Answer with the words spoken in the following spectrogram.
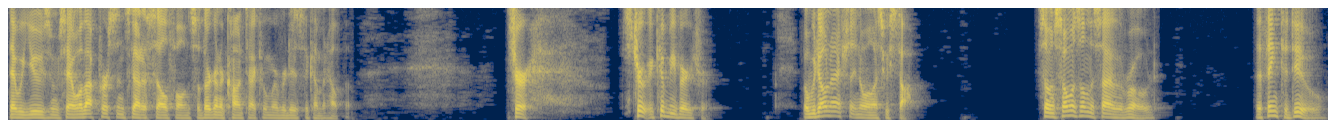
that we use and we say, well, that person's got a cell phone, so they're going to contact whomever it is to come and help them. Sure. It's true. It could be very true. But we don't actually know unless we stop. So when someone's on the side of the road, the thing to do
